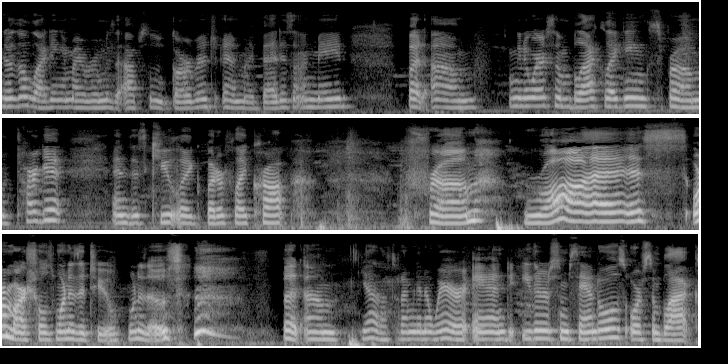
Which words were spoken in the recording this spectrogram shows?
you know the lighting in my room is absolute garbage and my bed is unmade but um, I'm gonna wear some black leggings from Target and this cute like butterfly crop from Ross or Marshalls, one of the two, one of those. but um, yeah, that's what I'm gonna wear. And either some sandals or some black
